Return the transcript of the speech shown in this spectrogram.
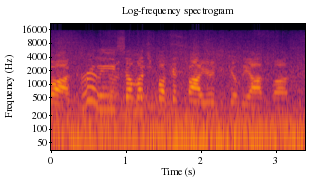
Fuck, really? So much fucking fire to kill the odd boss.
